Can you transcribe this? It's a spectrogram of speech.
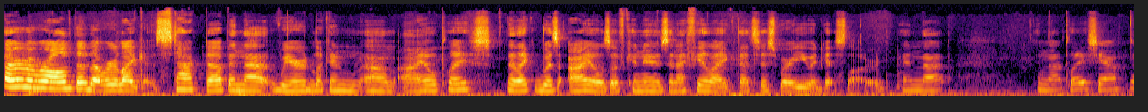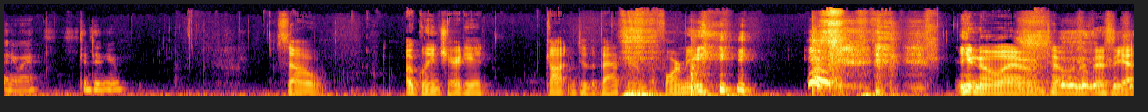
I remember all of them that were like stacked up in that weird looking um, aisle place. That like was aisles of canoes, and I feel like that's just where you would get slaughtered in that in that place. Yeah. Anyway, continue. So, Oakley and Charity had gotten to the bathroom before me. you know what I'm telling with this, yeah.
